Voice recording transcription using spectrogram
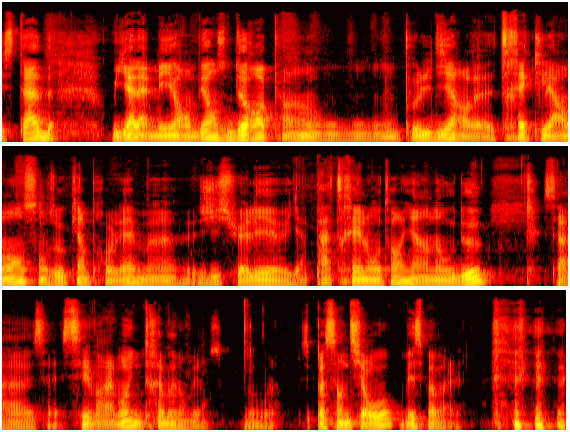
stades où il y a la meilleure ambiance d'Europe. Hein. On, peut le dire très clairement, sans aucun problème. J'y suis allé il n'y a pas très longtemps, il y a un an ou deux. Ça, c'est vraiment une très bonne ambiance. Donc voilà. C'est pas San Siro, mais c'est pas mal.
